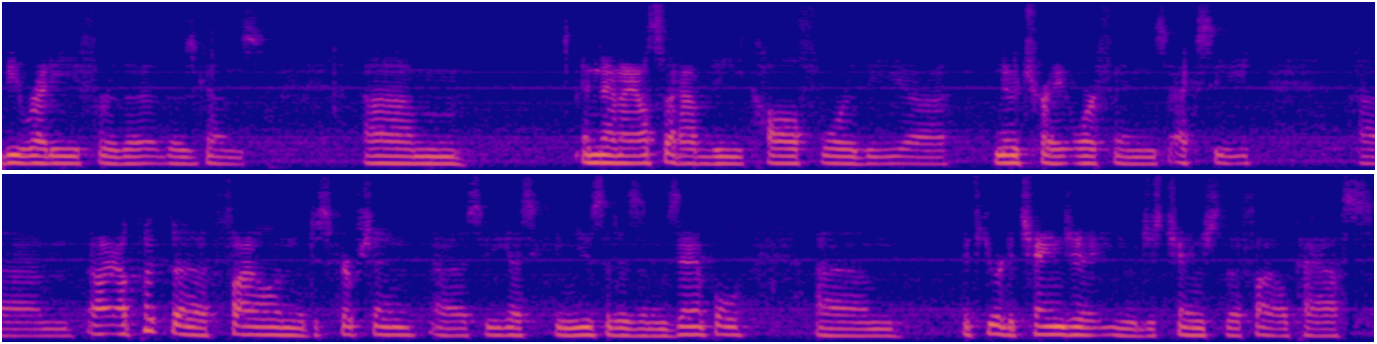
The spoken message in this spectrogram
be ready for the those guns. Um, and then I also have the call for the uh, No Tray Orphans XE. Um, I'll put the file in the description uh, so you guys can use it as an example. Um, if you were to change it, you would just change the file paths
